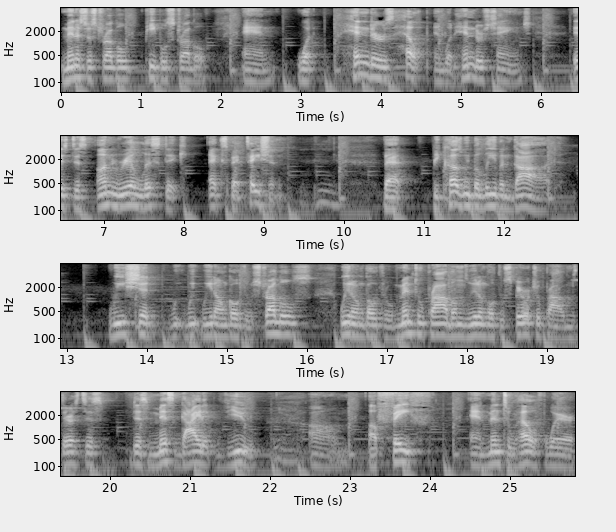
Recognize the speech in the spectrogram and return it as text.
ministers struggle, people struggle, and what hinders help and what hinders change is this unrealistic expectation Mm-hmm. that because we believe in God, we should we, we, we don't go through struggles we don't go through mental problems we don't go through spiritual problems there's this this misguided view um, of faith and mental health where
